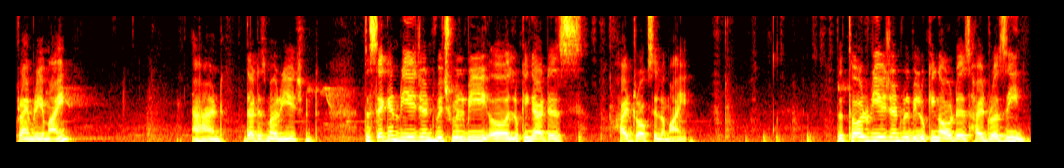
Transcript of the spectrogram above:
primary amine and that is my reagent. The second reagent which we'll be uh, looking at is hydroxylamine. The third reagent we'll be looking out is hydrazine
